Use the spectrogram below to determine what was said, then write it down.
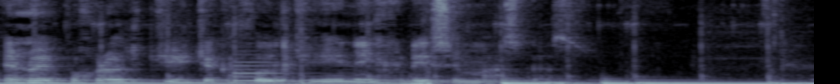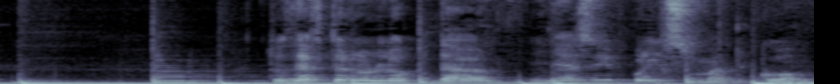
ενώ υποχρεωτική και καθολική είναι η χρήση μάσκας. Το δεύτερο lockdown μοιάζει πολύ σημαντικό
